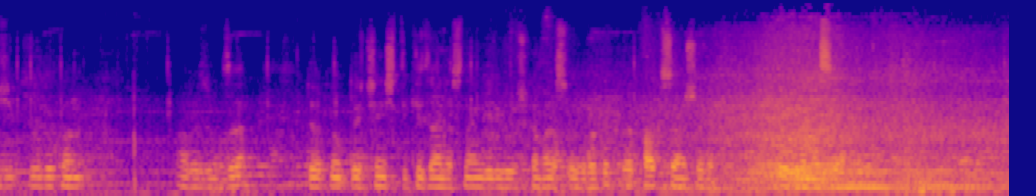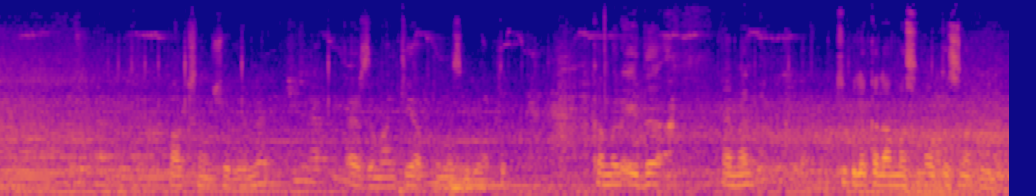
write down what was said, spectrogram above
Rubicon aracımıza 4.3 inç dikiz aynasından geri görüş kamerası uyguladık ve park sensörü uygulaması yaptık. Park sensörlerini her zamanki yaptığımız gibi yaptık. Kamerayı da hemen iki plaka lambasının ortasına koyduk.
